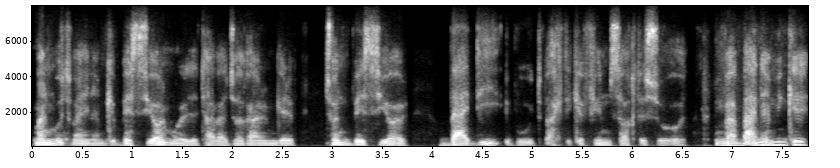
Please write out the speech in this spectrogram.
من مطمئنم که بسیار مورد توجه قرار گرفت. چون بسیار بدی بود وقتی که فیلم ساخته شد. و بعدم اینکه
